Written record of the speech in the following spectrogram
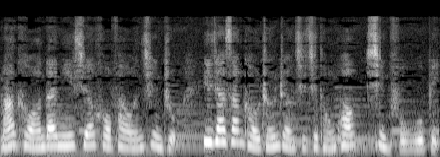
马可、王丹妮先后发文庆祝，一家三口整整齐齐同框，幸福无比。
